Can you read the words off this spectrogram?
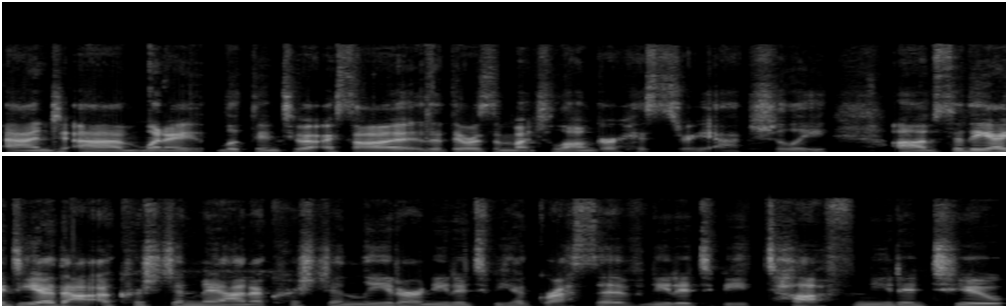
And um, when I looked into it, I saw that there was a much longer history, actually. Um, so the idea that a Christian man, a Christian leader needed to be aggressive, needed to be tough, needed to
